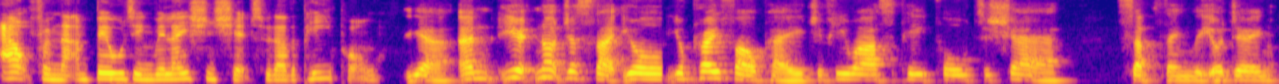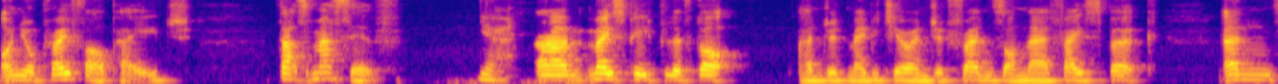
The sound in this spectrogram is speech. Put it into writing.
out from that and building relationships with other people. yeah. And you not just that, your your profile page. If you ask people to share something that you're doing on your profile page, that's massive. Yeah. Um, most people have got 100, maybe 200 friends on their Facebook. And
